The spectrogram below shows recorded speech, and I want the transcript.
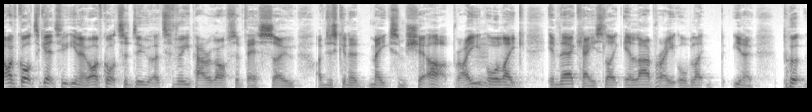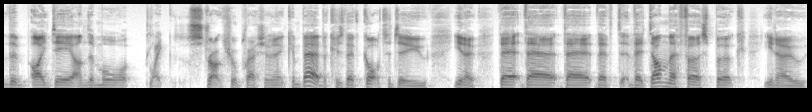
I've got to get to you know I've got to do uh, three paragraphs of this, so I'm just going to make some shit up, right? Mm-hmm. Or like in their case, like elaborate or like you know put the idea under more like structural pressure than it can bear because they've got to do you know they're they're they're they've they've done their first book, you know.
